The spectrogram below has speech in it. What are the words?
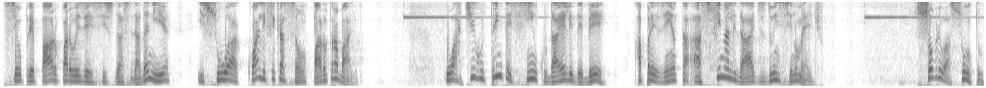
seu preparo para o exercício da cidadania e sua qualificação para o trabalho. O artigo 35 da LDB apresenta as finalidades do ensino médio. Sobre o assunto,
